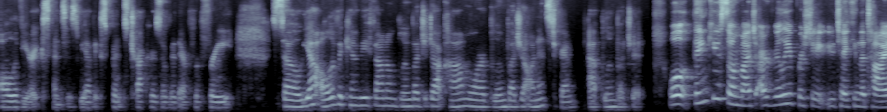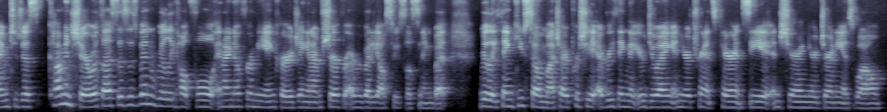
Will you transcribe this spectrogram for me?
all of your expenses. We have expense trackers over there for free. So yeah, all of it can be found on bloombudget.com or bloombudget on Instagram at bloombudget. Well, thank you so much. I really appreciate you taking the time to just come and share with us. This has been really helpful and I know for me encouraging and I'm sure for everybody else who's listening, but really thank you so much. I appreciate everything that you're doing and your transparency and sharing your journey as well.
